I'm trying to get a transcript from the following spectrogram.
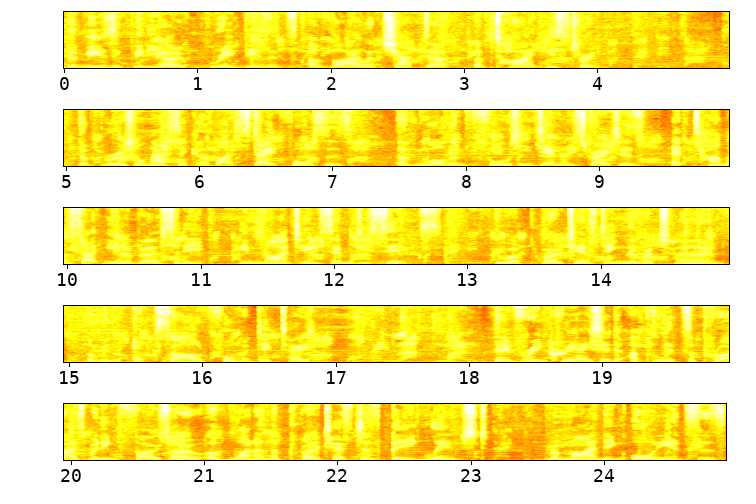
The music video revisits a violent chapter of Thai history the brutal massacre by state forces of more than 40 demonstrators at Thammasat University in 1976, who were protesting the return of an exiled former dictator. They've recreated a Pulitzer Prize winning photo of one of the protesters being lynched, reminding audiences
